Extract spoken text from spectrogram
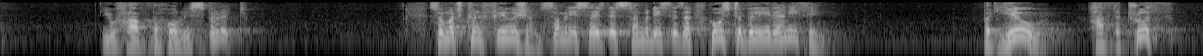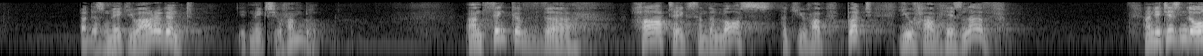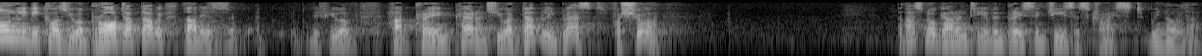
You have the Holy Spirit. So much confusion. Somebody says this, somebody says that. Who's to believe anything? But you have the truth. That doesn't make you arrogant, it makes you humble. And think of the heartaches and the loss that you have, but you have His love. And it isn't only because you were brought up that way. That is, if you have had praying parents, you are doubly blessed, for sure. But that's no guarantee of embracing Jesus Christ. We know that.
